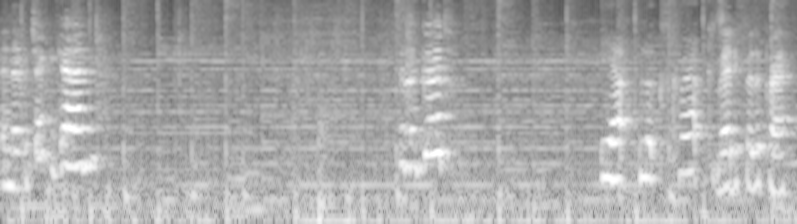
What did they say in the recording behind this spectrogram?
And then we check again. Does it look good? Yep, looks correct. Ready for the press.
